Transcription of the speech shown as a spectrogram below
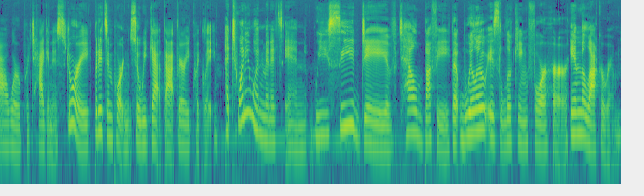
our protagonist's story, but it's important. So we get that very quickly. At 21 minutes in, we see Dave tell Buffy that Willow is looking for her in the locker room.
